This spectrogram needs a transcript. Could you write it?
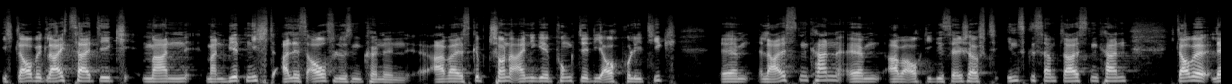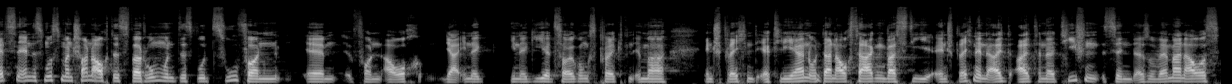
ich glaube gleichzeitig, man, man wird nicht alles auflösen können. Aber es gibt schon einige Punkte, die auch Politik ähm, leisten kann, ähm, aber auch die Gesellschaft insgesamt leisten kann. Ich glaube, letzten Endes muss man schon auch das Warum und das Wozu von, ähm, von auch ja, Ener Energieerzeugungsprojekten immer entsprechend erklären und dann auch sagen, was die entsprechenden Alternativen sind. Also wenn man aus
